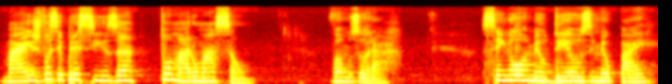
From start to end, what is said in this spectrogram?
mas você precisa tomar uma ação. Vamos orar. Senhor, meu Deus e meu Pai,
